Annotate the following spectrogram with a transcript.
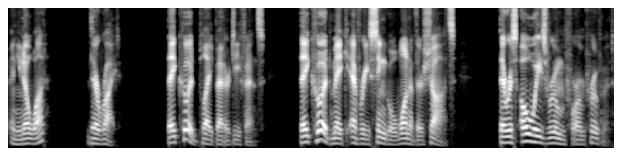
And you know what? They're right. They could play better defense. They could make every single one of their shots. There is always room for improvement.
